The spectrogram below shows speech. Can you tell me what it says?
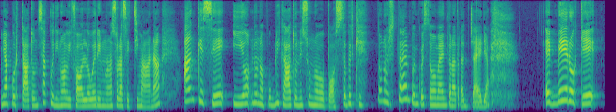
mi ha portato un sacco di nuovi follower in una sola settimana, anche se io non ho pubblicato nessun nuovo post perché non ho il tempo in questo momento, è una tragedia. È vero che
